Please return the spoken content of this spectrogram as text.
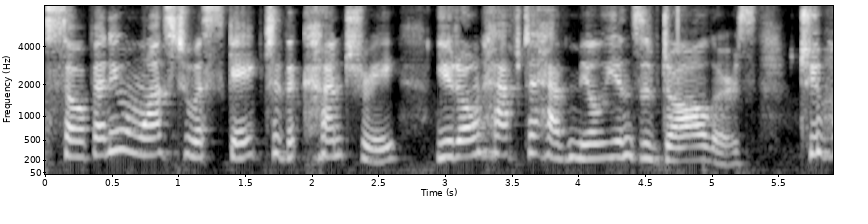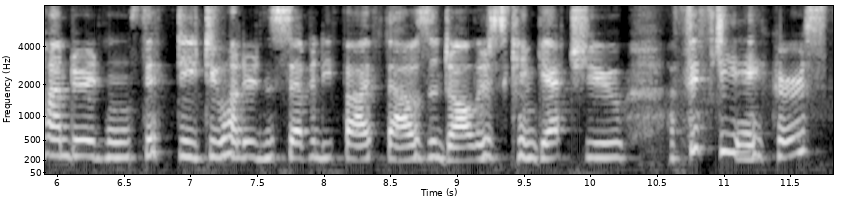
So if anyone wants to escape to the country, you don't have to have millions of dollars. 250 $275,000 can get you 50 acres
